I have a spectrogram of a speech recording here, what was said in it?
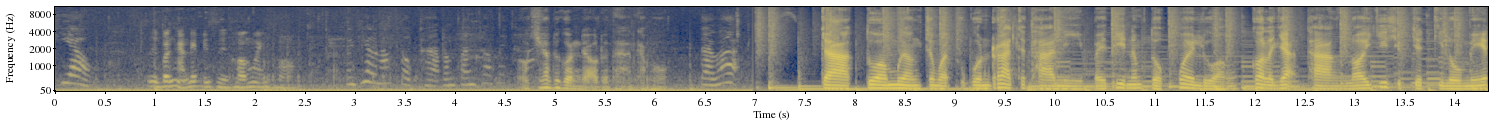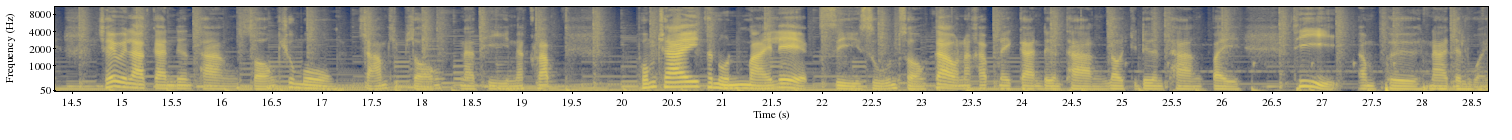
เที่ยว สื่อบางหันได้เป็นสื่อของใหม่พอไปเที่ยวน้ำตกค่ะบางปันชอบไหมโอเคครับทุกคนเดี๋ยวออกเดินทางครับผม แต่ว่า จากตัวเมืองจังหวัดอุบลราชธานีไปที่น้ำตกห้วยหลวง ก็ระยะทาง 127 กิโลเมตร ใช้เวลาการเดินทาง 2 ชั่วโมง 32 นาทีนะครับ ผมใช้ถนนหมายเลข 4029 นะครับ ในการเดินทางเราจะเดินทางไปที่อำเภอนาจรวย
